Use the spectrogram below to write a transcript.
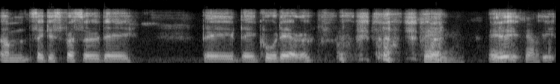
um, se disfrazó de, de, de cordero. Sí,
